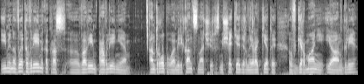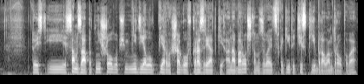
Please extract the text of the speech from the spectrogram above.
И именно в это время, как раз э, во время правления Андропова, американцы начали размещать ядерные ракеты в Германии и Англии. То есть и сам Запад не шел, в общем, не делал первых шагов к разрядке, а наоборот, что называется, в какие-то тиски брал Андропова.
